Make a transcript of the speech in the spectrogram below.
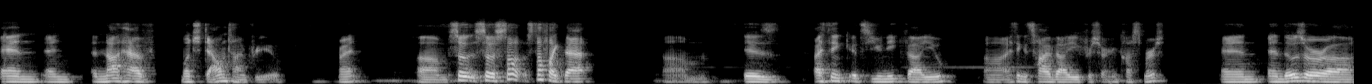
and and and not have much downtime for you, right? Um, so, so, stuff like that um, is, I think it's unique value. Uh, I think it's high value for certain customers, and and those are uh,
